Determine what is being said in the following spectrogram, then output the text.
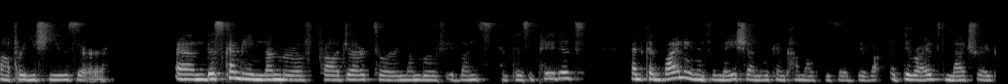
uh, for each user. And this can be number of projects or number of events participated. And combining information, we can come up with a, a derived metric,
